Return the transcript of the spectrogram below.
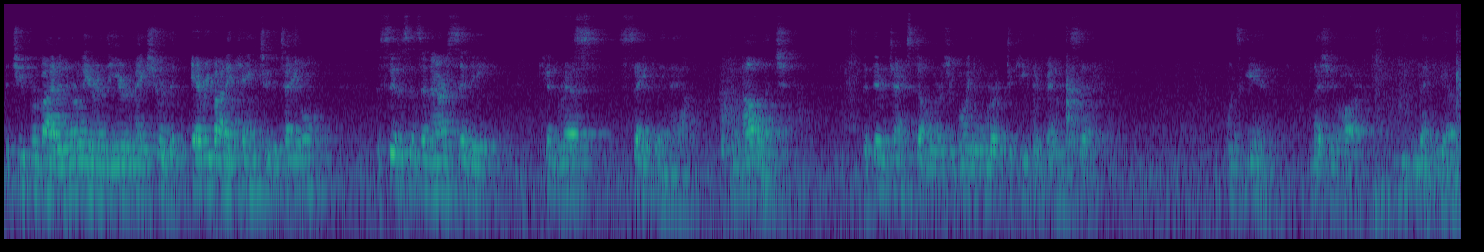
that you provided earlier in the year to make sure that everybody came to the table, the citizens in our city can rest safely now with the knowledge that their tax dollars are going to work to keep their families safe. Once again, bless your heart. Thank you, Governor.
